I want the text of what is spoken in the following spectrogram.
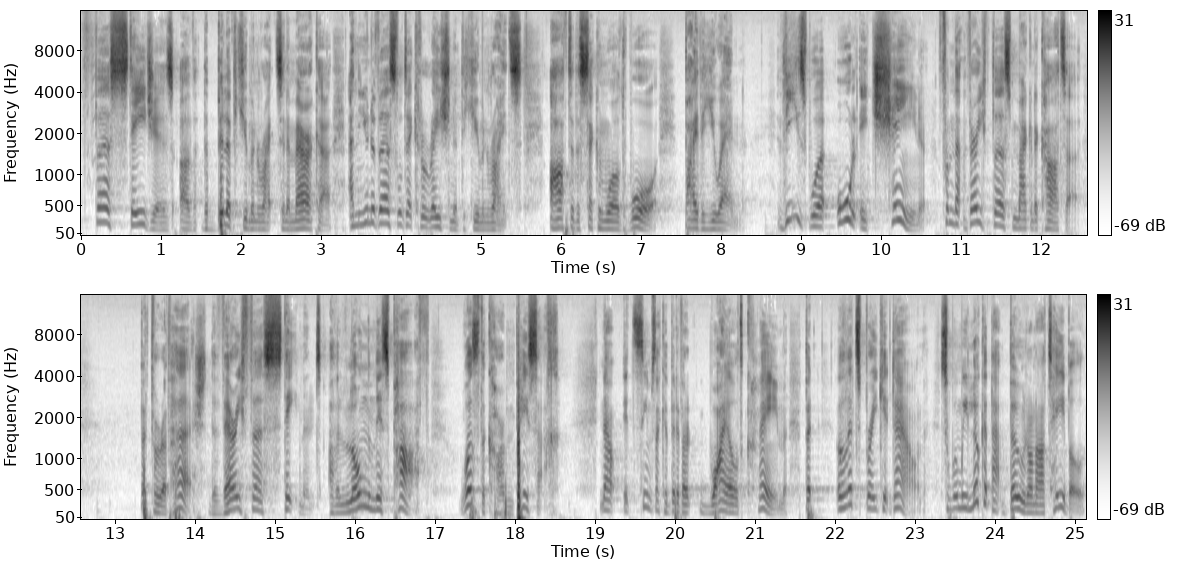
first stages of the Bill of Human Rights in America and the Universal Declaration of the Human Rights after the Second World War by the UN. These were all a chain from that very first Magna Carta but for Rav Hirsch, the very first statement of along this path was the Korban Pesach. Now, it seems like a bit of a wild claim, but let's break it down. So, when we look at that bone on our table,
